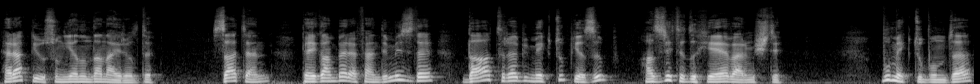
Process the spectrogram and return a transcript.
Heraklius'un yanından ayrıldı. Zaten Peygamber Efendimiz de Dağıtır'a bir mektup yazıp Hazreti Dıhye'ye vermişti. Bu mektubunda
